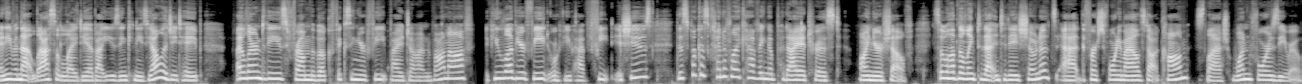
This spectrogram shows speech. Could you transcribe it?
and even that last little idea about using kinesiology tape, I learned these from the book Fixing Your Feet by John Vonhof. If you love your feet or if you have feet issues, this book is kind of like having a podiatrist on your shelf. So we'll have the link to that in today's show notes at thefirst40miles.com slash 140.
